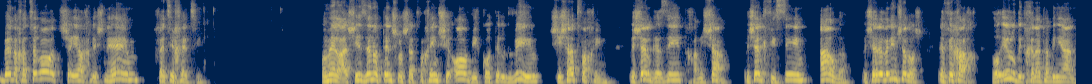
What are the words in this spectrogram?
בין החצרות שייך לשניהם חצי חצי. אומר רש"י, זה נותן שלושה טפחים שעובי כותל גביל שישה טפחים. ושל גזית חמישה, ושל כפיסים ארבע, ושל לבנים שלוש. לפיכך, הואילו בתחילת הבניין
